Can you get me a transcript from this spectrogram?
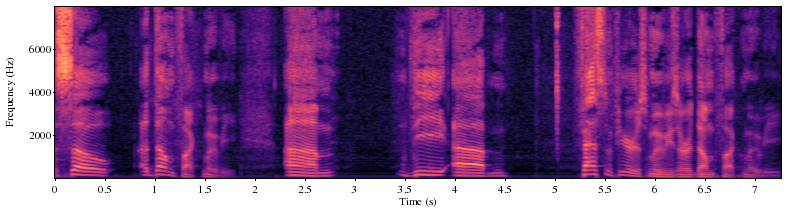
so a dumb fuck movie. Um, the um, Fast and Furious movies are a dumb fuck movie.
